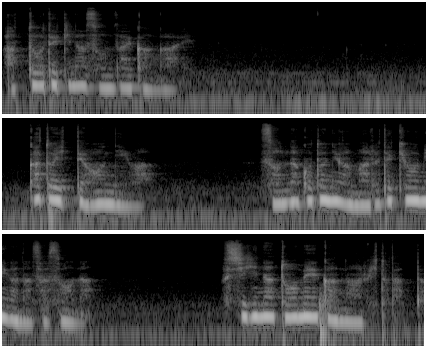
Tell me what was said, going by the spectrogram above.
圧倒的な存在感がありかといって本人はそんなことにはまるで興味がなさそうな不思議な透明感のある人だった。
